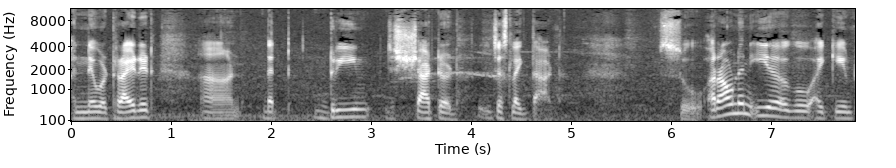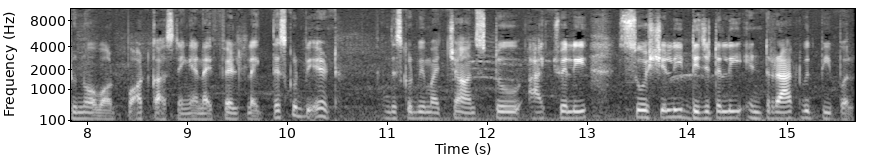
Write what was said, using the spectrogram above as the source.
I never tried it, and that dream just shattered just like that. So, around an year ago, I came to know about podcasting, and I felt like this could be it this could be my chance to actually socially digitally interact with people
